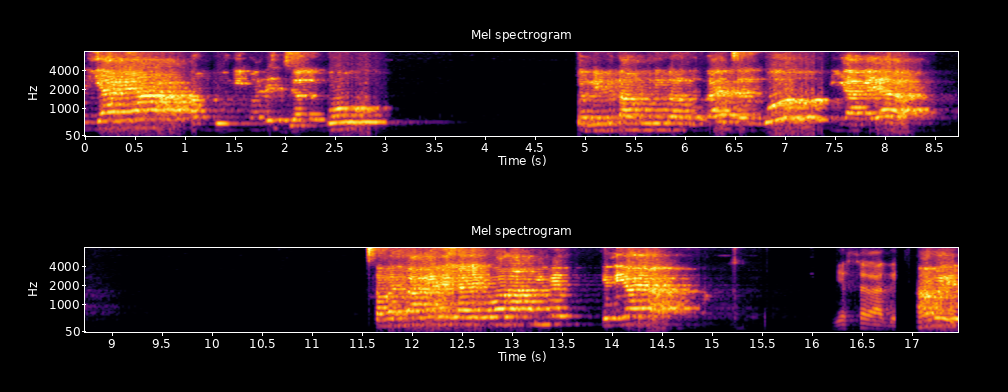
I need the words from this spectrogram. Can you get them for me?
पिया गया अम्बुनी माने जल को। तो निकता अम्बुनी का होता है जल को पिया गया। समझ में आ गया या एक बार आपकी में कि नहीं आया? यस सर आ गए हाँ भाई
